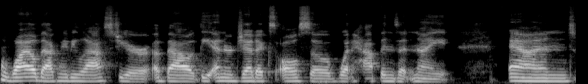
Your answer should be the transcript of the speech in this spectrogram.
a while back, maybe last year, about the energetics also of what happens at night. And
